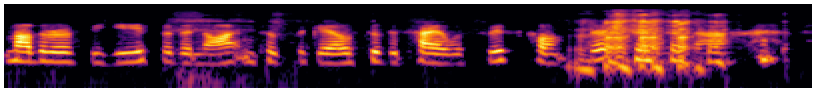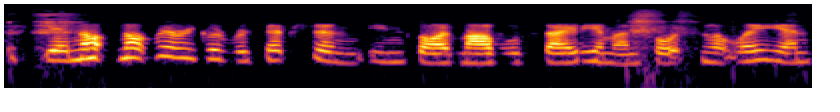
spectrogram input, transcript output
Mother of the Year for the night and took the girls to the Taylor Swift concert. and, uh, yeah, not not very good reception inside Marvel Stadium, unfortunately, and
